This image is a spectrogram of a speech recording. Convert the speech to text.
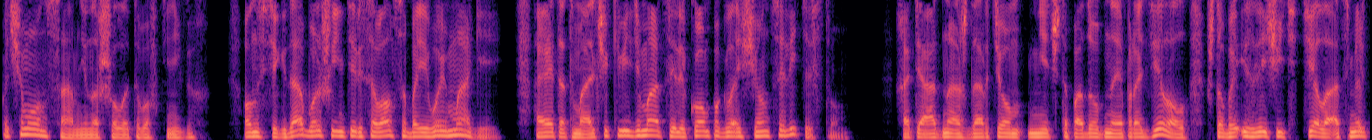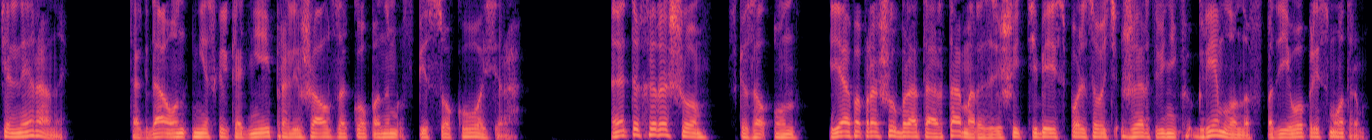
почему он сам не нашел этого в книгах. Он всегда больше интересовался боевой магией, а этот мальчик, видимо, целиком поглощен целительством. Хотя однажды Артем нечто подобное проделал, чтобы излечить тело от смертельной раны. Тогда он несколько дней пролежал закопанным в песок у озера. «Это хорошо», сказал он. «Я попрошу брата Артама разрешить тебе использовать жертвенник гремлонов под его присмотром.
